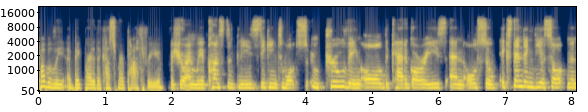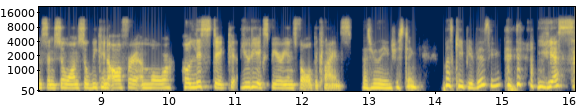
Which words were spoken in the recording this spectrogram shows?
probably a big part of the customer path for you. For sure. And we are constantly seeking towards improving all the categories and also extending the assortments and so on so we can offer a more holistic beauty experience for all the clients. That's really interesting. Must keep you busy. yes.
